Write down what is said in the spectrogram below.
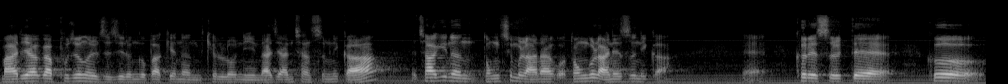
마리아가 부정을 저지른 것밖에는 결론이 나지 않지 않습니까? 자기는 동침을 안 하고 동굴 안 했으니까 예, 그랬을 때 그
